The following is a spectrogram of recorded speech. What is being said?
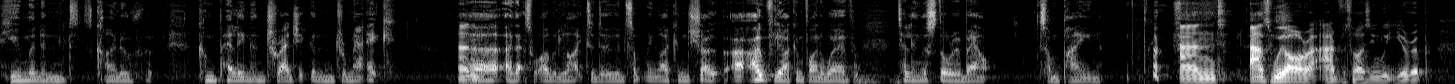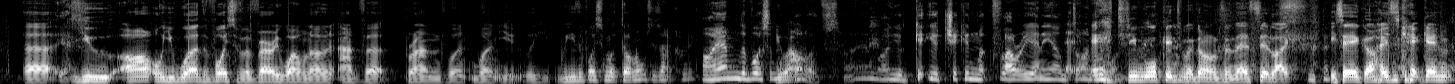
human and kind of compelling and tragic and dramatic. And- uh, and that's what I would like to do, and something I can show. Uh, hopefully, I can find a way of telling the story about some pain. And as we are at Advertising Week Europe, uh, Yes. you are or you were the voice of a very well-known advert brand, weren't, weren't you? Were, you? were you the voice of McDonald's? Is that correct? I am the voice of You are? McDonald's. I am. Well, you get your chicken McFlurry any old time. If you walk into McDonald's and they're still like, "He's here, guys, get get."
